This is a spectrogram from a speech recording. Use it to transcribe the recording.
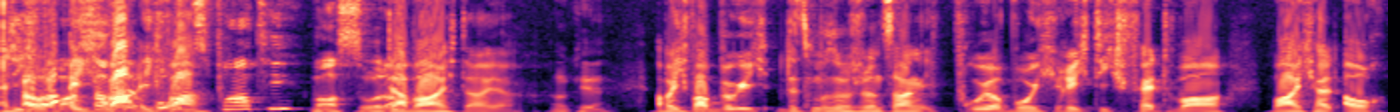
Also ich Aber war, warst ich war, der ich war, Bootsparty? Warst du, oder? da war ich da, ja. Okay. Aber ich war wirklich, das muss man schon sagen, ich, früher, wo ich richtig fett war, war ich halt auch,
